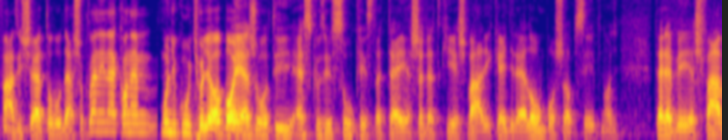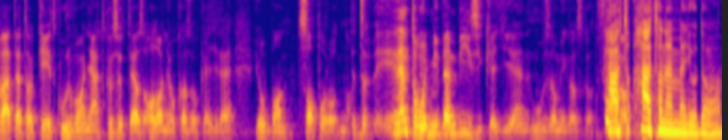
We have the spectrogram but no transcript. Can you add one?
fázis eltolódások lennének, hanem mondjuk úgy, hogy a Bajer Zsolti eszköz és szókészlet teljesedett ki, és válik egyre lombosabb, szép nagy terebélyes fává, tehát a két kurva anyát között az alanyok azok egyre jobban szaporodnak. Tehát én nem tudom, hogy miben bízik egy ilyen múzeumigazgató. Hát, hát, ha nem megy oda.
